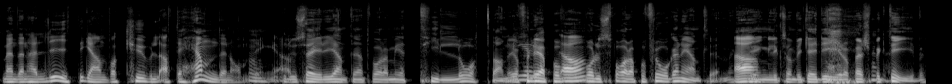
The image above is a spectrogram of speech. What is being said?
men den här lite grann, vad kul att det händer någonting. Mm. Du säger egentligen att vara mer tillåtande. Jag funderar på ja. vad du svarar på frågan egentligen. Ja. Kring liksom vilka idéer och perspektiv.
